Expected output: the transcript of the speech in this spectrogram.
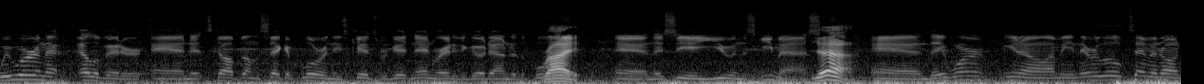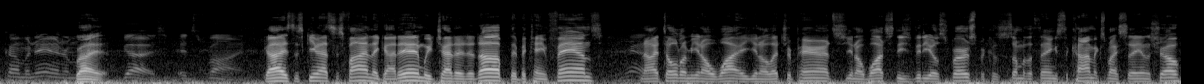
we were in that elevator and it stopped on the second floor and these kids were getting in ready to go down to the pool. Right. And they see you in the ski mask. Yeah. And they weren't, you know, I mean, they were a little timid on coming in. I'm Right. Like, Guys, it's fine. Guys, the ski mask is fine. They got in. We chatted it up. They became fans. Yeah. Now I told them, you know, why, you know, let your parents, you know, watch these videos first because some of the things the comics might say in the show,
